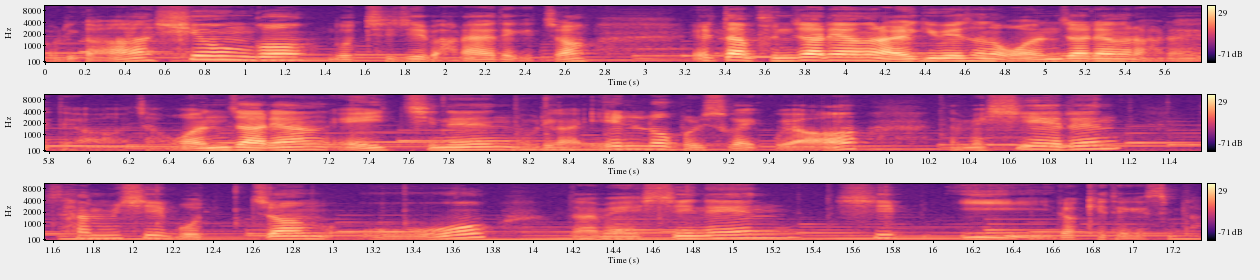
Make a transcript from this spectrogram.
우리가 쉬운 거 놓치지 말아야 되겠죠. 일단 분자량을 알기 위해서는 원자량을 알아야 돼요. 자, 원자량 H는 우리가 1로 볼 수가 있고요. 그 다음에 CL은 35.5, 그 다음에 C는 12 이렇게 되겠습니다.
